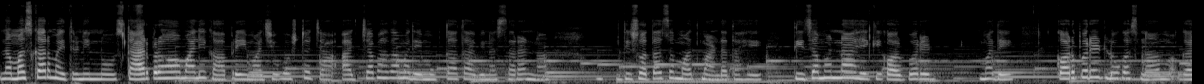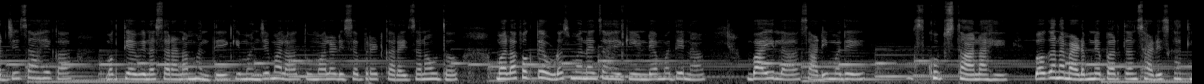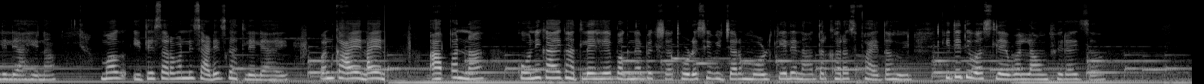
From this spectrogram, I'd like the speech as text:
नमस्कार मैत्रिणींनो स्टार प्रवाह मालिका प्रेमाची गोष्टच्या आजच्या भागामध्ये मुक्ताता अविनाश सरांना ती स्वतःचं मत मांडत आहे. तिचं म्हणणं आहे की कॉर्पोरेटमध्ये कॉर्पोरेट लुक असणं म- गरजेचं आहे का? मग ती अविनाश सरांना म्हणते की म्हणजे मला तुम्हाला डिसेपरेट करायचं नव्हतं. मला फक्त एवढंच म्हणायचं आहे की इंडियामध्ये ना बाईला साडीमध्ये खूप स्थान आहे. बघा ना मॅडमने परतन साडीच घातलेली आहे ना. मग इथे सर्वांनी साडीच घातलेली आहे. पण काय आहे ना आपण ना कोणी काय घातले हे बघण्यापेक्षा थोडेसे विचार मोल्ड केले ना तर खरंच फायदा होईल. किती दिवस लेबल लावून फिरायचं?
